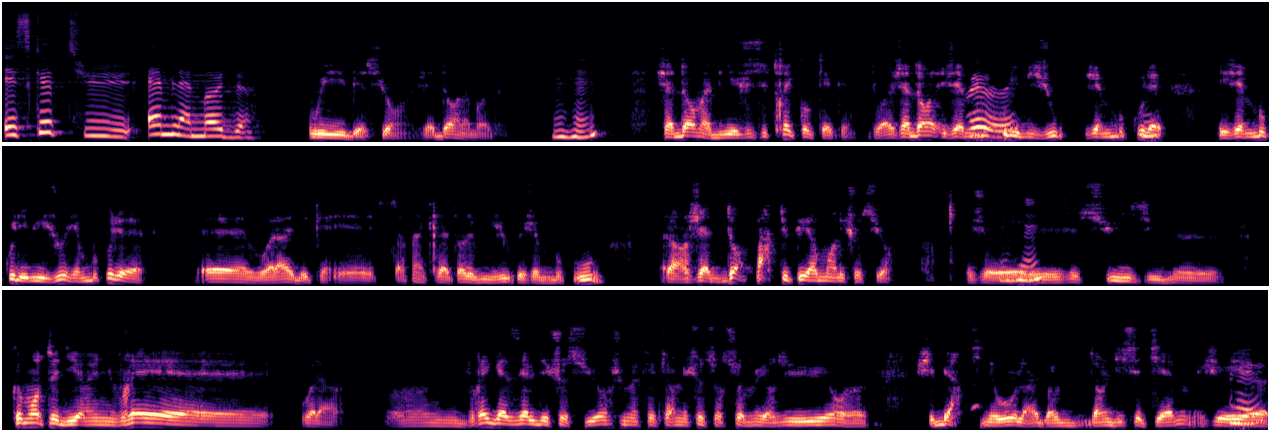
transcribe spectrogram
Est-ce que tu aimes la mode? Oui, bien sûr, j'adore la mode. Mm-hmm. J'adore m'habiller, je suis très coquet. J'adore, j'aime beaucoup les bijoux, j'aime beaucoup les, et j'aime beaucoup les bijoux, j'aime beaucoup les, euh, voilà, des, certains créateurs de bijoux que j'aime beaucoup. Alors j'adore particulièrement les chaussures. Je, mm-hmm. je suis une, comment te dire, une vraie, voilà, une vraie gazelle des chaussures. Je me fais faire mes chaussures sur mesure euh, chez Bertino, là, dans le, dans le 17e. J'ai, euh,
